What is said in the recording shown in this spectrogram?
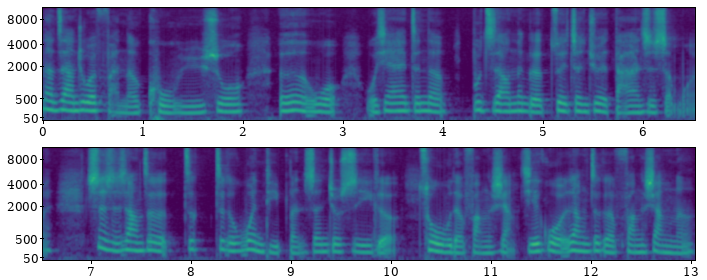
那这样就会反而苦于说，呃，我我现在真的不知道那个最正确的答案是什么。事实上，这个这这个问题本身就是一个错误的方向，结果让这个方向呢，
